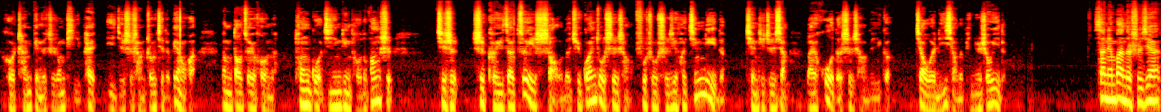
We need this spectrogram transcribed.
和产品的这种匹配以及市场周期的变化，那么到最后呢，通过基金定投的方式，其实是可以在最少的去关注市场、付出时间和精力的前提之下来获得市场的一个。较为理想的平均收益的三年半的时间，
